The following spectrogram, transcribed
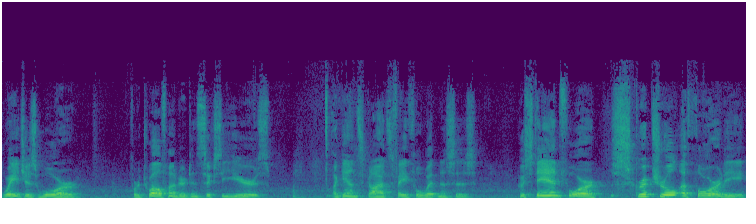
wages war for 1260 years against God's faithful witnesses who stand for scriptural authority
